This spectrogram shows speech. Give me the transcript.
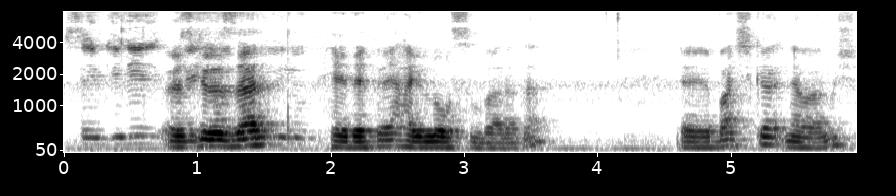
sevgili Özgür Özel HDP hayırlı olsun bu arada. Ee, başka ne varmış?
